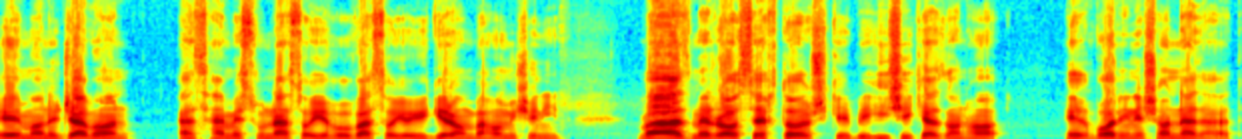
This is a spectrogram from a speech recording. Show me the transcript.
هرمان جوان از همه سو نصایح و وسایای گرانبها می شنید و عزم راسخ داشت که به هیچ یک از آنها اقبالی نشان ندهد.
